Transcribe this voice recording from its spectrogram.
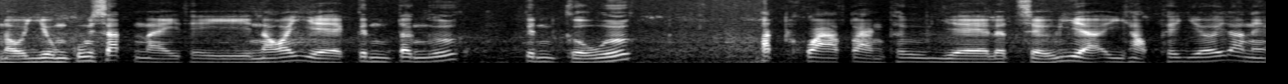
Nội dung cuốn sách này thì nói về kinh Tân Ước, kinh Cựu Ước khoa toàn thư về lịch sử và y học thế giới đó anh em.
